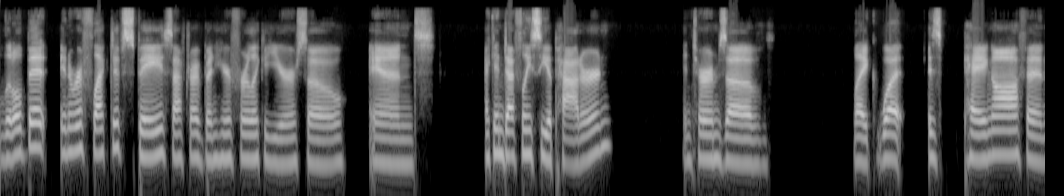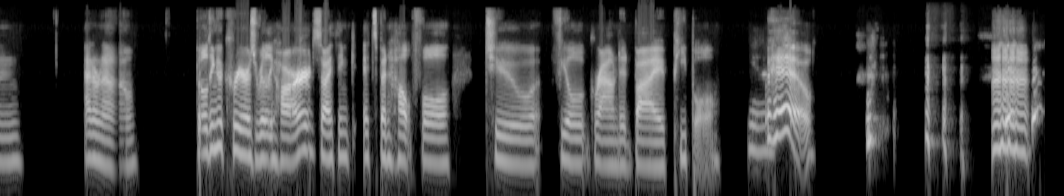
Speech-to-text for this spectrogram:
little bit in a reflective space after I've been here for like a year or so. And I can definitely see a pattern in terms of like what is paying off. And I don't know, building a career is really hard. So I think it's been helpful to feel grounded by people. Yeah. Woohoo!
